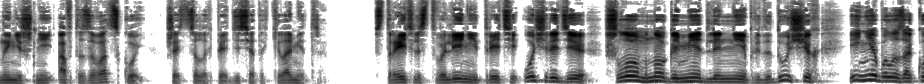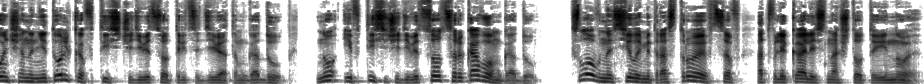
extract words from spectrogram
нынешней Автозаводской, 6,5 километра. Строительство линий третьей очереди шло много медленнее предыдущих и не было закончено не только в 1939 году, но и в 1940 году, словно силы метростроевцев отвлекались на что-то иное.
